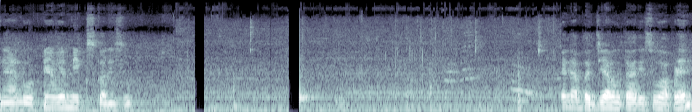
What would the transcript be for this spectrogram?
ને આ લોટને હવે મિક્સ કરીશું. એના ભજીયા ઉતારીશું આપણે.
